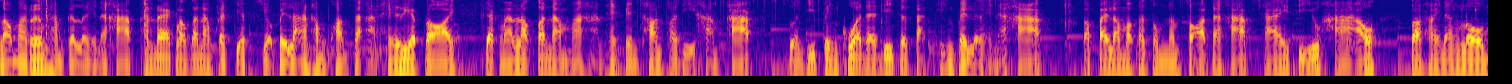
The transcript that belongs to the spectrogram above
เรามาเริ่มทำกันเลยนะครับ ขั้นแรกเราก็นำกระเจี๊ยบเขียวไปล้างทำความสะอาดให้เรียบร้อย จากนั้นเราก็นำมาหั่นให้เป็นท่อนพอดีคำครับ ส่วนที่เป็นขั้วแดดดี้จะตัดทิ้งไปเลยนะครับต่อไปเรามาผสมน้ำซอสนะครับ ใช้ซีอิ๊วขาว ซอสหอยนางรม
